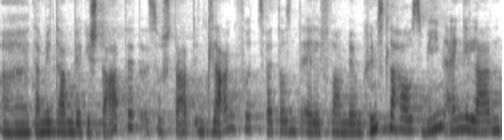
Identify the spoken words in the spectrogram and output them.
Äh, damit haben wir gestartet, also Start in Klagenfurt. 2011 waren wir im Künstlerhaus Wien eingeladen,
